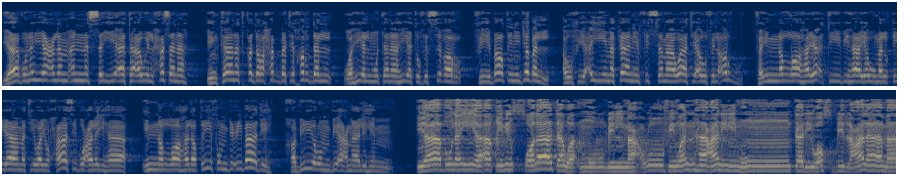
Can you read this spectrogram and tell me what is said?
يا بني اعلم ان السيئه أو الحسنه ان كانت قدر حبه خردل وهي المتناهيه في الصغر في باطن جبل أو في أي مكان في السماوات أو في الأرض فإن الله يأتي بها يوم القيامة ويحاسب عليها. إن الله لطيف بعباده خبير بأعمالهم. يا بني أقم الصلاة وأمر بالمعروف وانه عن المنكر واصبر على ما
